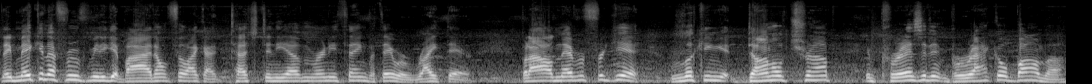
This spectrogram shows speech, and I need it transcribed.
they make enough room for me to get by. I don't feel like I touched any of them or anything, but they were right there. But I'll never forget looking at Donald Trump and President Barack Obama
